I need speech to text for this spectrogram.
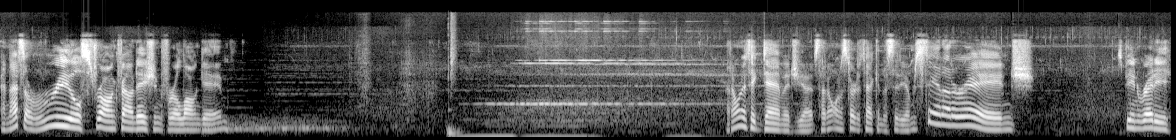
And that's a real strong foundation for a long game. I don't want to take damage yet, so I don't want to start attacking the city. I'm just staying out of range. Just being ready.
